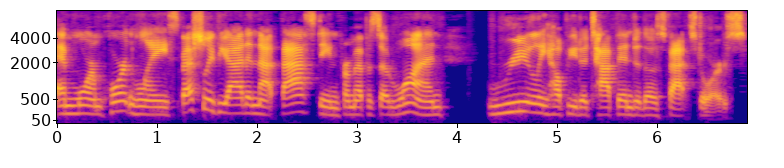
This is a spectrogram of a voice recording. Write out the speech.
and more importantly, especially if you add in that fasting from episode one, really help you to tap into those fat stores.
